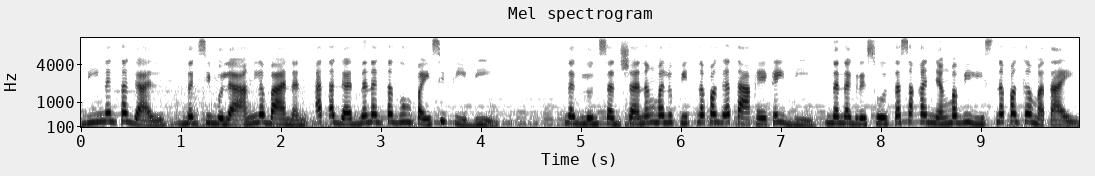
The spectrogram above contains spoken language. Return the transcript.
Di nagtagal, nagsimula ang labanan, at agad na nagtagumpay si Phoebe. Naglunsad siya ng malupit na pag-atake kay Dee, na nagresulta sa kanyang mabilis na pagkamatay.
